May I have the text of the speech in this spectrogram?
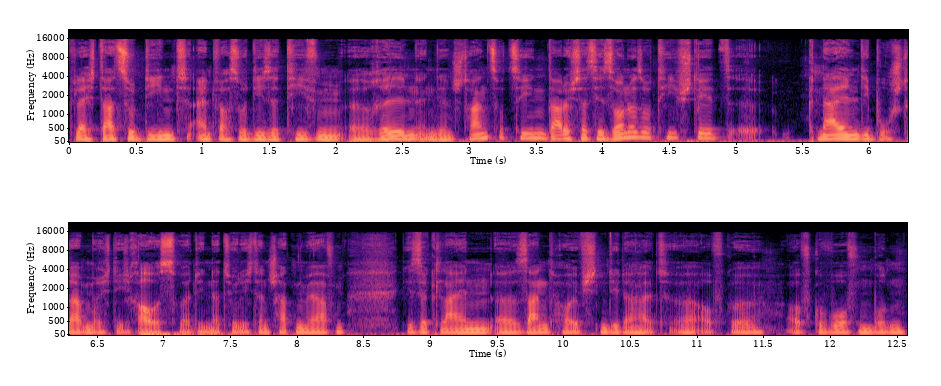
vielleicht dazu dient, einfach so diese tiefen äh, Rillen in den Strand zu ziehen. Dadurch, dass die Sonne so tief steht, äh, knallen die Buchstaben richtig raus, weil die natürlich dann Schatten werfen. Diese kleinen äh, Sandhäufchen, die da halt äh, aufge, aufgeworfen wurden.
